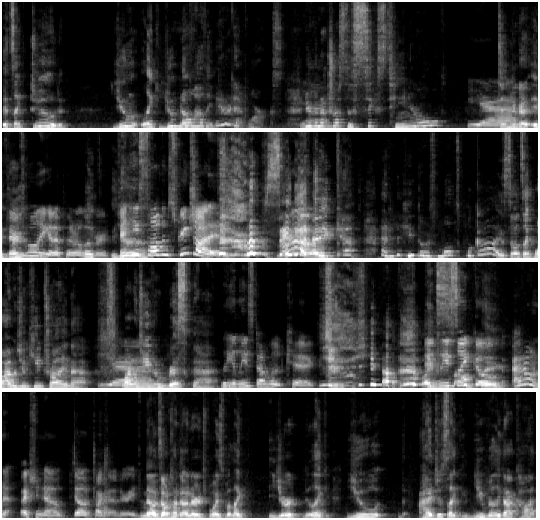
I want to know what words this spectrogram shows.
it's like, dude, you like you know how the internet works. You're gonna trust a 16 year old? Yeah. you're gonna- if They're you- totally gonna put it all like, over. And he saw them screenshot it. I'm saying, Bro. and he kept, and he there was multiple guys. So it's like, why would you keep trying that? Yeah. Why would you even risk that? Like at least download Kik. yeah, like at least like go. I don't know. Actually, no. Don't talk to underage. No, don't talk to underage boys, but like you're like you I just like you really got caught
